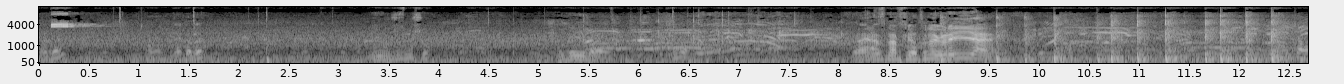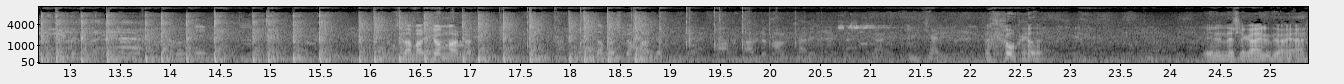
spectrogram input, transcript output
Nereden? Ha, ne kadar? İyi ucuzmuş o. O da iyi bayağı. Ya en azından fiyatına göre iyi yani. Bizden başka mı vardı? Bir tane. Yani İlker. o kadar. Elinle çek aynı diyor yani.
